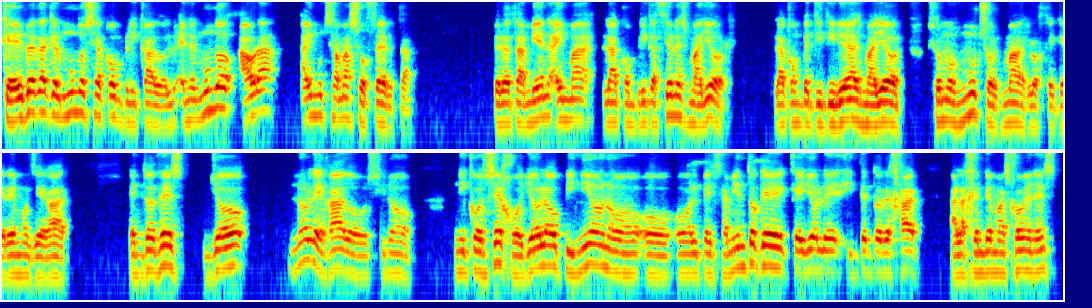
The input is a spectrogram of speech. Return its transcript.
Que es verdad que el mundo se ha complicado. En el mundo ahora hay mucha más oferta, pero también hay más, la complicación es mayor, la competitividad es mayor, somos muchos más los que queremos llegar. Entonces, yo, no legado, sino ni consejo, yo la opinión o, el pensamiento que, que, yo le intento dejar a la gente más joven es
